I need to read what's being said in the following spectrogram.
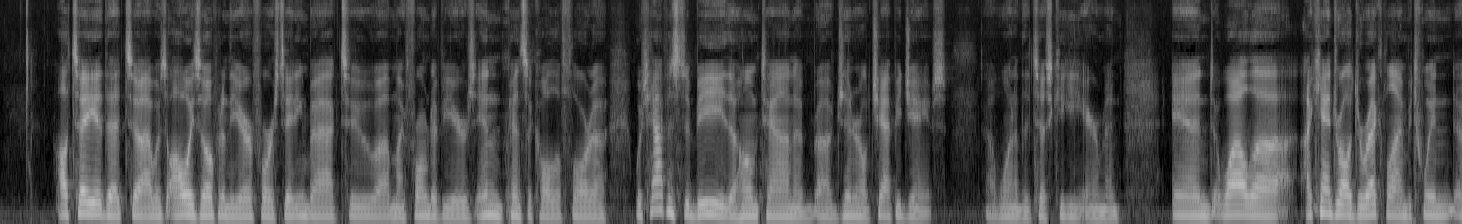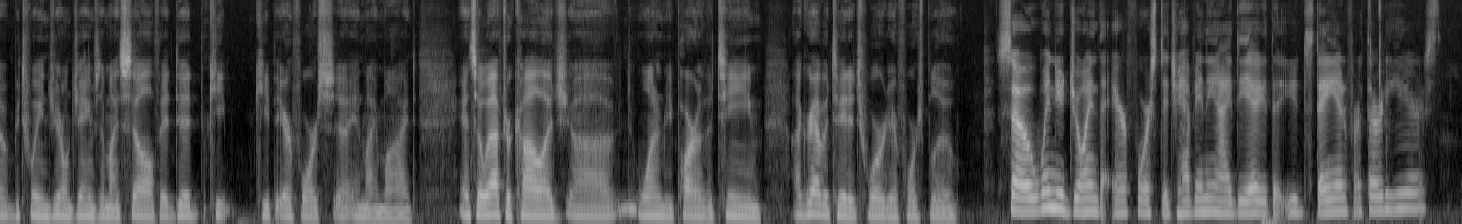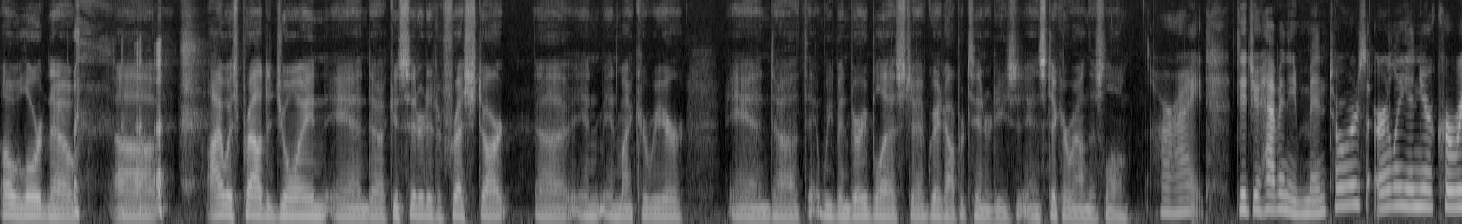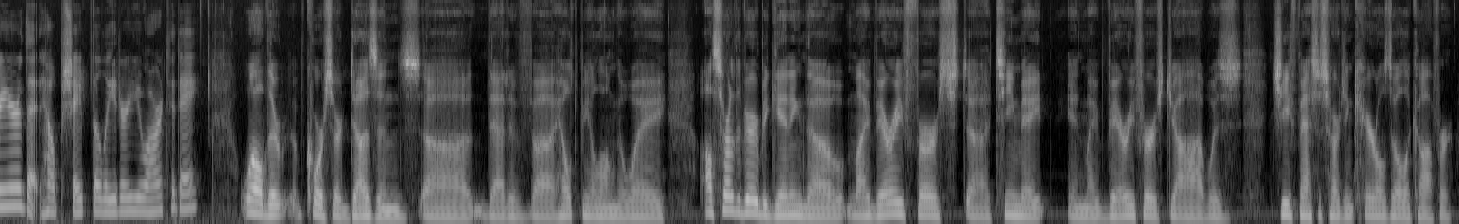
I'll tell you that uh, I was always open in the Air Force dating back to uh, my formative years in Pensacola, Florida, which happens to be the hometown of uh, General Chappie James, uh, one of the Tuskegee Airmen. And while uh, I can't draw a direct line between uh, between General James and myself, it did keep keep the Air Force in my mind. And so after college, wanted to be part of the team, I gravitated toward Air Force Blue. So when you joined the Air Force, did you have any idea that you'd stay in for 30 years? Oh Lord, no. Uh, I was proud to join and uh, considered it a fresh start uh, in in my career, and uh, th- we've been very blessed to have great opportunities and stick around this long. All right. Did you have any mentors early in your career that helped shape the leader you are today? Well, there of course are dozens uh, that have uh, helped me along the way. I'll start at the very beginning, though. My very first teammate in my very first job was Chief Master Sergeant Carol Zollicoffer.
